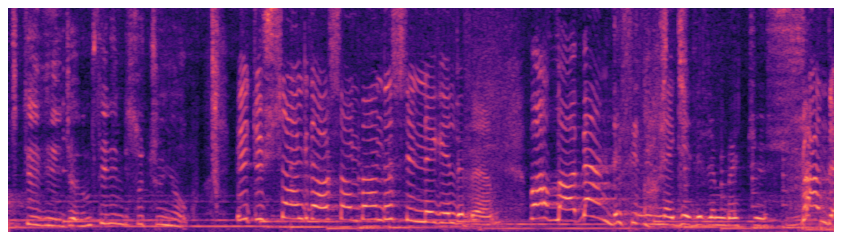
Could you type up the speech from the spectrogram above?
Hiç de değil canım. Senin bir suçun yok. Betüş sen gidersen ben de seninle gelirim. Vallahi ben de seninle gelirim Betüş. Ben de.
